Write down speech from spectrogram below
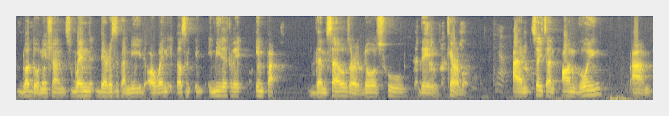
blood donations when there isn't a need or when it doesn't Im immediately impact themselves or those who they care about. Yeah. And so it's an ongoing um,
